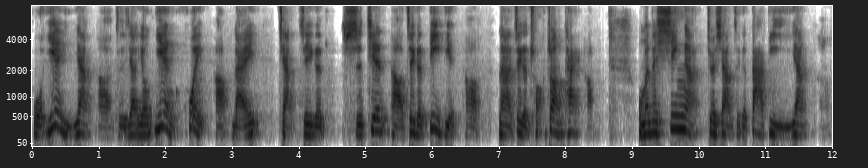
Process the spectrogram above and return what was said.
火焰一样啊，这要用宴会啊来讲这个时间啊，这个地点啊，那这个状状态啊，我们的心啊，就像这个大地一样啊，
